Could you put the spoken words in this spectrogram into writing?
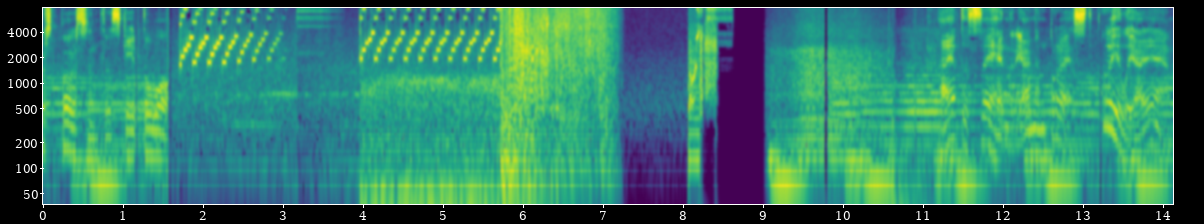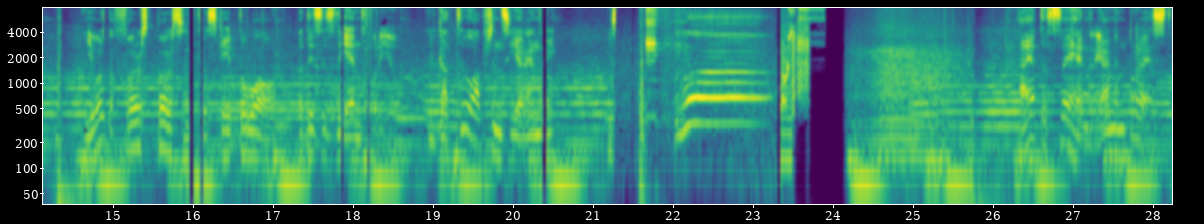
First person to escape the wall. I have to say, Henry, I'm impressed. Really, I am. You're the first person to escape the wall, but this is the end for you. You've got two options here, Henry. I have to say, Henry, I'm impressed.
